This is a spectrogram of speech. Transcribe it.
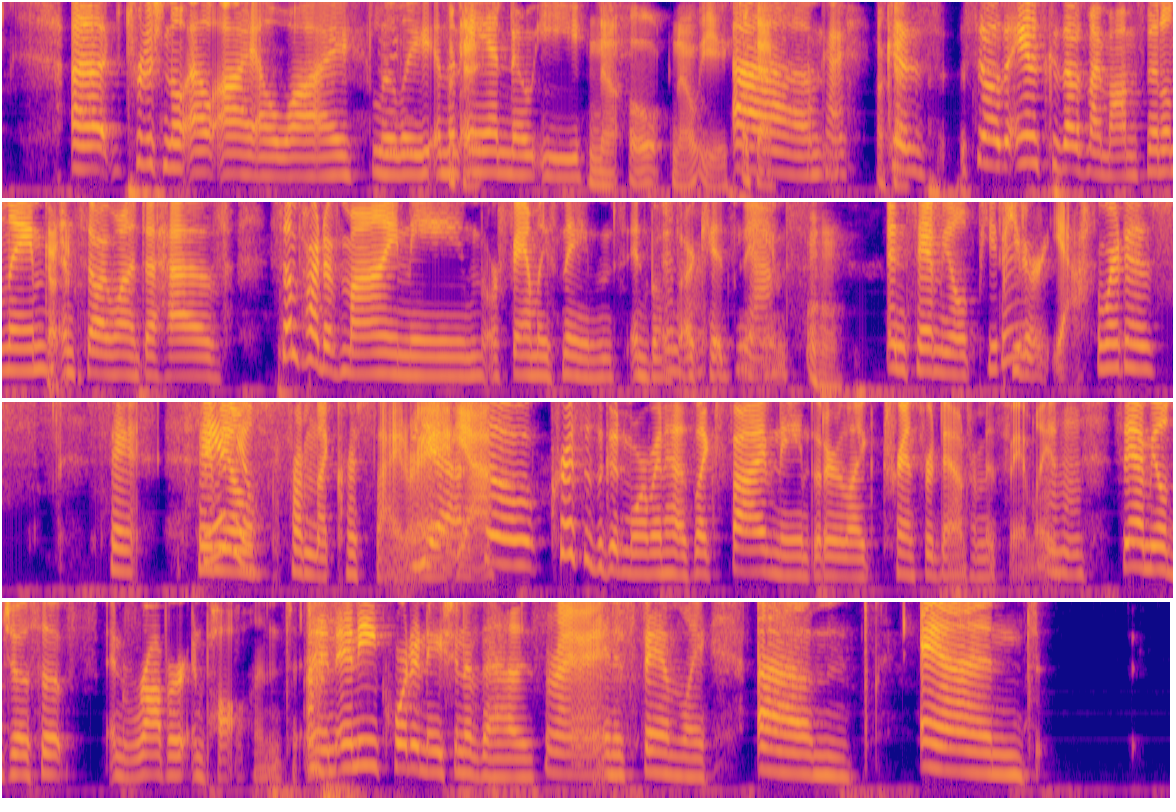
Uh, traditional L I L Y Lily, and then Okay. Ann no E. No. Oh, no e. Okay. Um, Okay. Okay. Because so the Ann is because that was my mom's middle name, Gotcha. and so I wanted to have some part of my name or family's names in both our kids' yeah. names. Mhm. and Samuel Peter. Peter, yeah. Where does Sa- Samuel's from the Chris side, right? Yeah. So Chris is a good Mormon, has like five names that are like transferred down from his family. Mm-hmm. It's Samuel, Joseph, and Robert and Paul, and and any coordination of that is Right, right. in his family. Um, and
